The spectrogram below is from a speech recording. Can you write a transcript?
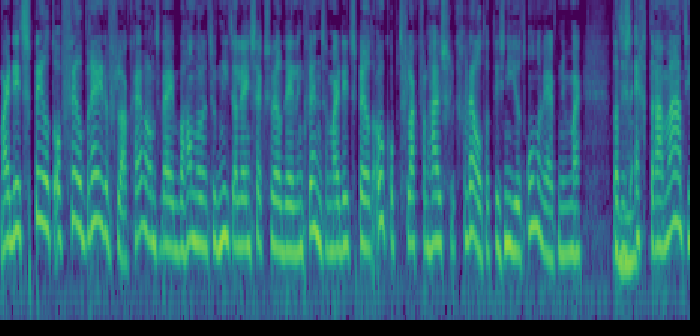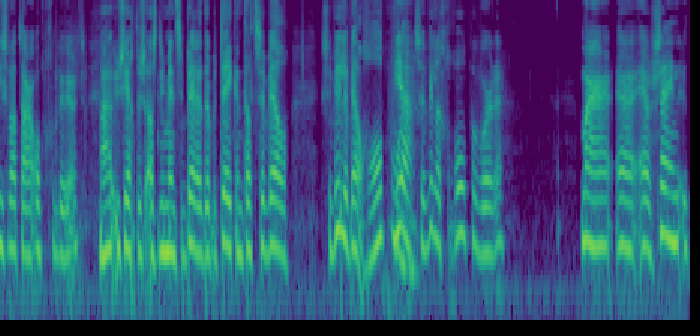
Maar dit speelt op veel breder vlak. Hè? Want wij behandelen natuurlijk niet alleen seksueel delinquenten... maar dit speelt ook op het vlak van huiselijk geweld. Dat is niet het onderwerp nu, maar dat is echt dramatisch wat daarop gebeurt. Maar u zegt dus als die mensen bellen... dat betekent dat ze wel... ze willen wel geholpen worden. Ja, ze willen geholpen worden. Maar uh, er zijn...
